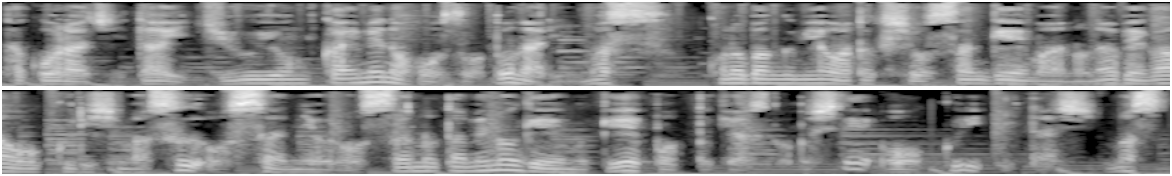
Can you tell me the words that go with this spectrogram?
タコラジ第14回目の放送となります。この番組は私、おっさんゲーマーの鍋がお送りします、おっさんによるおっさんのためのゲーム系ポッドキャストとしてお送りいたします。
